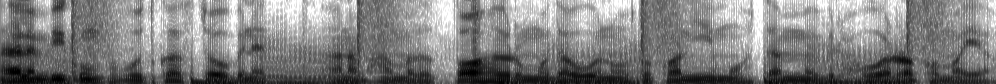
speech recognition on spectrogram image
أهلا بيكم في بودكاست OpenNet أنا محمد الطاهر مدون وتقني مهتم بالحقوق الرقمية.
